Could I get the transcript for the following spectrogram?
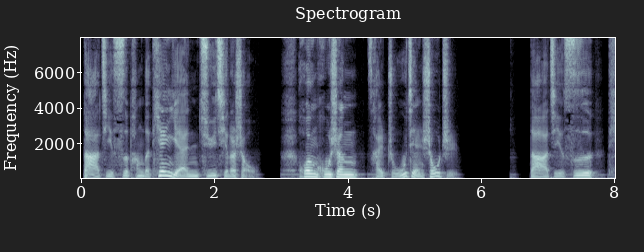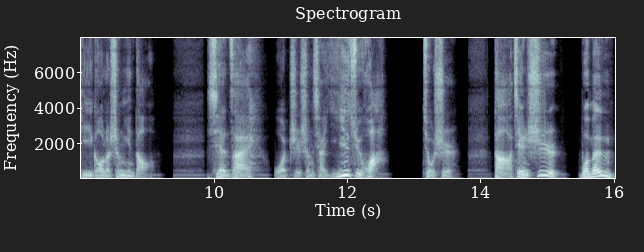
大祭司旁的天眼举起了手，欢呼声才逐渐收止。大祭司提高了声音道：“现在。”我只剩下一句话，就是大剑师，我们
